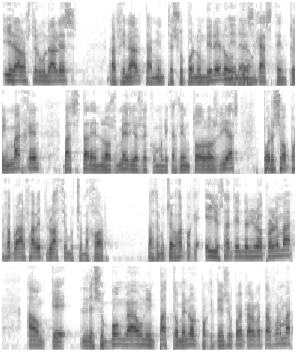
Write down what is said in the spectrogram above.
ir a los tribunales, al final, también te supone un dinero, Dinero. un desgaste en tu imagen, vas a estar en los medios de comunicación todos los días. Por eso, por ejemplo, Alphabet lo hace mucho mejor. Lo hace mucho mejor porque ellos están teniendo el mismo problema, aunque le suponga un impacto menor porque tienen su propia plataforma,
